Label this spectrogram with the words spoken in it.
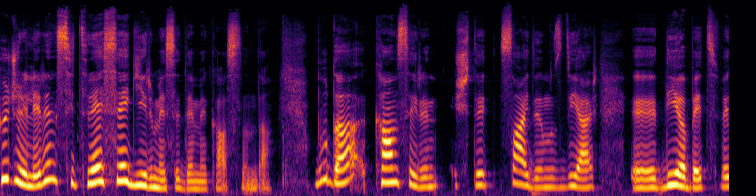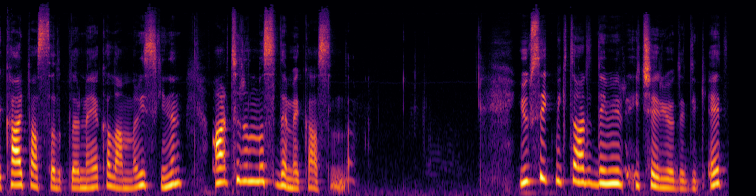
Hücrelerin strese girmesi demek aslında. Bu da kanserin işte saydığımız diğer e, diyabet ve kalp hastalıklarına yakalanma riskinin artırılması demek aslında. Yüksek miktarda demir içeriyor dedik et.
